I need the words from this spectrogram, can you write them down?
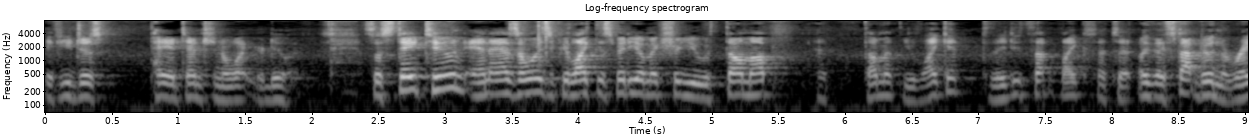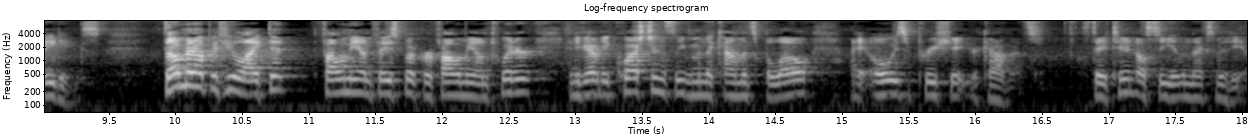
if you just pay attention to what you're doing. So stay tuned. And as always, if you like this video, make sure you thumb up Thumb it. if You like it? Do they do th- likes? That's it. Like they stopped doing the ratings. Thumb it up if you liked it. Follow me on Facebook or follow me on Twitter. And if you have any questions, leave them in the comments below. I always appreciate your comments. Stay tuned. I'll see you in the next video.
